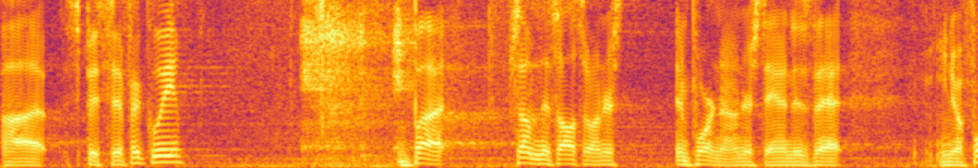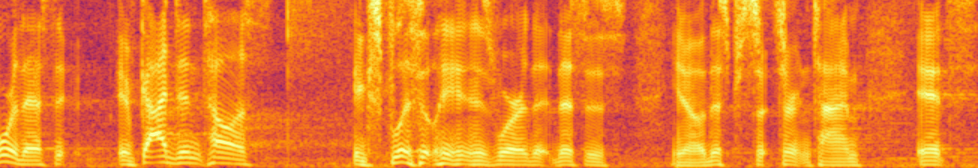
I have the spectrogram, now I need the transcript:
uh, specifically, but something that's also under, important to understand is that you know for this, if God didn't tell us explicitly in His Word that this is you know this certain time, it's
